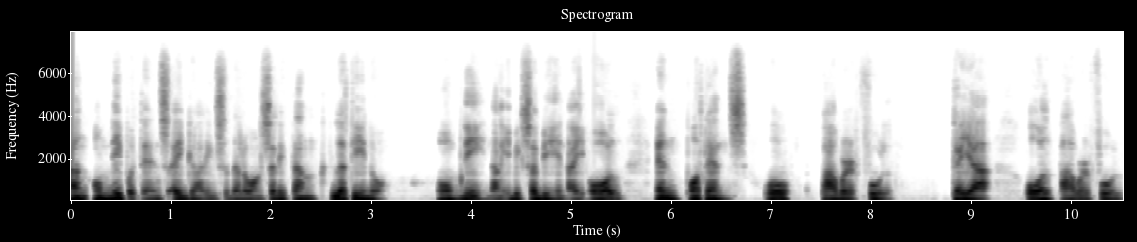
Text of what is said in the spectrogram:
Ang omnipotence ay galing sa dalawang salitang Latino. Omni, nang ibig sabihin ay all, and potens, o powerful. Kaya, all-powerful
